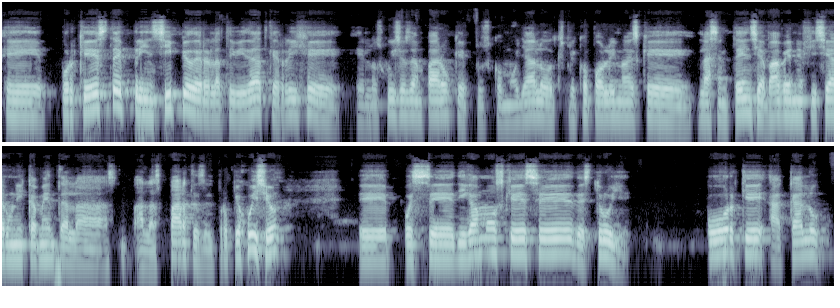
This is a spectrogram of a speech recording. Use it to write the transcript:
eh, porque este principio de relatividad que rige en los juicios de amparo, que pues como ya lo explicó Paulino, es que la sentencia va a beneficiar únicamente a las, a las partes del propio juicio, eh, pues digamos que se destruye, porque acá, lo,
